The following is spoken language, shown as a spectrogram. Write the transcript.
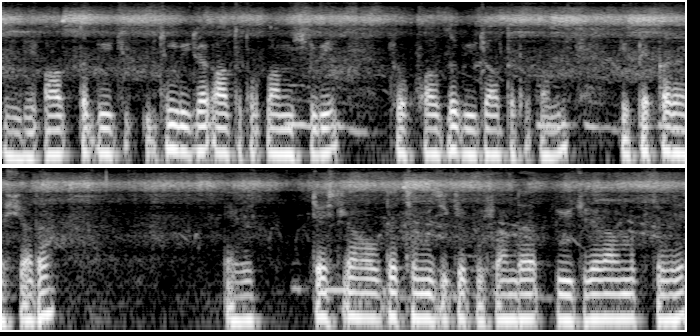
Şimdi altta büyücü, bütün büyücüler altta toplanmış gibi çok fazla büyücü altta toplanmış. Bir pek kadar aşağıda. Evet. Tesla orada temizlik yapıyor. Şu anda büyücüleri almak üzere.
